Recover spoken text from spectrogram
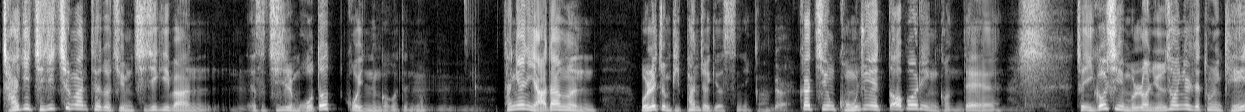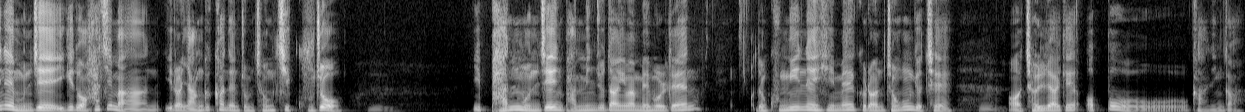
자기 지지층한테도 지금 지지 기반에서 지지를 못 얻고 있는 거거든요. 음, 음, 음. 당연히 야당은 원래 좀 비판적이었으니까. 네. 그러니까 지금 공중에 떠버린 건데 음. 저 이것이 물론 윤석열 대통령 개인의 문제이기도 하지만 이런 양극화된 좀 정치 구조 음. 이 반문재인 반민주당에만 매몰된 어떤 국민의힘의 그런 정권 교체 음. 어, 전략의 업보가 아닌가.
